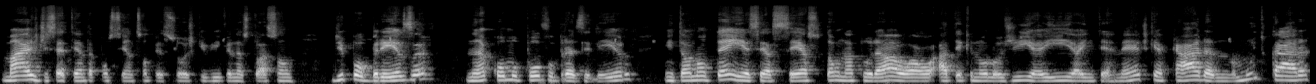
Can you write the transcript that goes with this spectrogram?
mais de 70%, são pessoas que vivem na situação de pobreza, né, como o povo brasileiro, então não tem esse acesso tão natural à tecnologia e à internet, que é cara, muito cara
